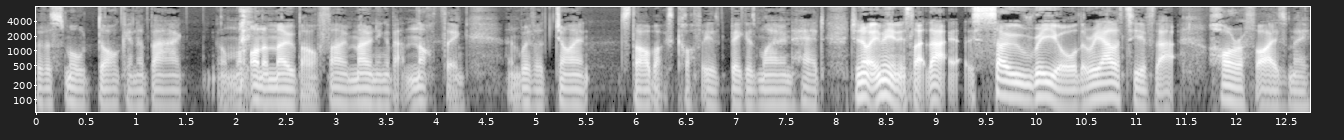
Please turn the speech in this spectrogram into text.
with a small dog in a bag on, my- on a mobile phone moaning about nothing and with a giant Starbucks coffee as big as my own head. Do you know what I mean? It's like that. It's so real. The reality of that horrifies me.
